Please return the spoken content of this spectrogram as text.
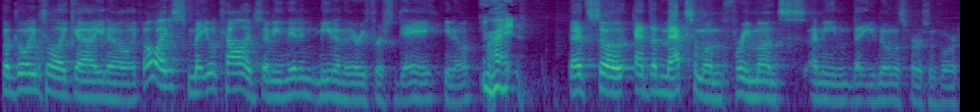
but going to like, uh, you know, like, oh, I just met you at college. I mean, they didn't meet on the very first day, you know. right. That's so at the maximum three months. I mean, that you've known this person for.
